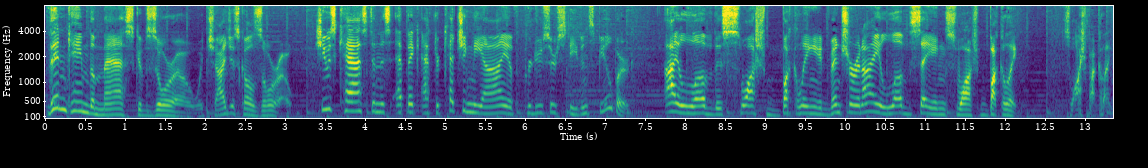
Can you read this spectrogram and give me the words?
Then came The Mask of Zorro, which I just call Zorro. She was cast in this epic after catching the eye of producer Steven Spielberg. I love this swashbuckling adventure, and I love saying swashbuckling. Swashbuckling.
